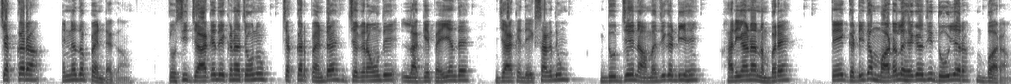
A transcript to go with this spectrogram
ਚੱਕਰ ਇਹਨਾਂ ਦਾ ਪਿੰਡ ਹੈਗਾ। ਤੁਸੀਂ ਜਾ ਕੇ ਦੇਖਣਾ ਚਾਹੁੰਦੇ ਹੋ, ਚੱਕਰ ਪਿੰਡ ਹੈ, ਜਗਰਾਉਂ ਦੇ ਲਾਗੇ ਪੈ ਜਾਂਦਾ ਜਾ ਕੇ ਦੇਖ ਸਕਦੇ ਹੋ। ਦੂਜੇ ਨਾਮ ਹੈ ਜੀ ਗੱਡੀ ਇਹ, ਹਰਿਆਣਾ ਨੰਬਰ ਹੈ। ਤੇ ਗੱਡੀ ਦਾ ਮਾਡਲ ਹੈਗਾ ਜੀ 2012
